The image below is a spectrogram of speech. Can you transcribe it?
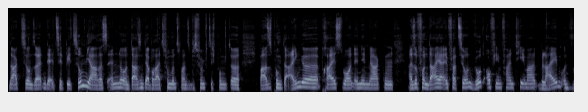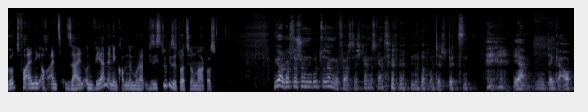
eine Aktion seiten der EZB zum Jahresende und da sind ja bereits 25 bis 50 Punkte Basispunkte eingepreist worden in den Märkten. Also von daher Inflation wird auf jeden Fall ein Thema bleiben und wird vor allen Dingen auch eins sein und werden in den kommenden Monaten. Wie siehst du die? Situation, Markus? Ja, du hast das schon gut zusammengefasst. Ich kann das Ganze nur noch unterstützen. Ja, denke auch,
